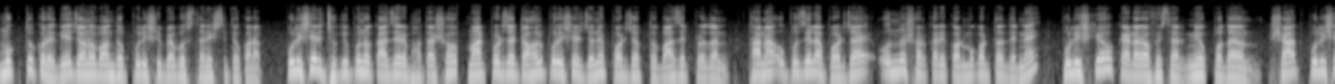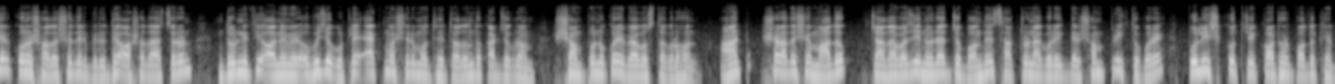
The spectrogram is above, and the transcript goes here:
মুক্ত করে দিয়ে জনবান্ধব পুলিশি ব্যবস্থা নিশ্চিত করা। পুলিশের ঝুঁকিপূর্ণ কাজের ভাতাসহ মাঠ পর্যায়ে টহল পুলিশের জন্য পর্যাপ্ত বাজেট প্রদান। থানা, উপজেলা পর্যায়ে অন্য সরকারি কর্মকর্তাদের ন্যায় পুলিশকেও ক্যাডার অফিসার নিয়োগ পদায়ন। সাত, পুলিশের কোনো সদস্যদের বিরুদ্ধে অসদাচরণ দুর্নীতি, অনিয়মের অভিযোগ উঠলে এক মাসের মধ্যে তদন্ত কার্যক্রম সম্পন্ন করে ব্যবস্থা গ্রহণ। আট, সারা দেশে মাদক চাঁদাবাজি নৈরাজ্য বন্ধে ছাত্র নাগরিকদের সম্পৃক্ত করে পুলিশ কর্তৃক কঠোর পদক্ষেপ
